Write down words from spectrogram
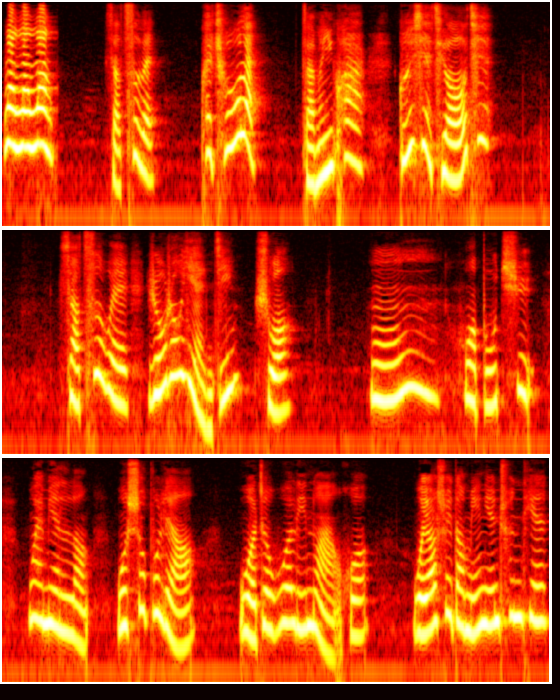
汪汪汪！小刺猬，快出来，咱们一块儿滚雪球去。”小刺猬揉揉眼睛说：“嗯，我不去，外面冷，我受不了。我这窝里暖和。”我要睡到明年春天，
